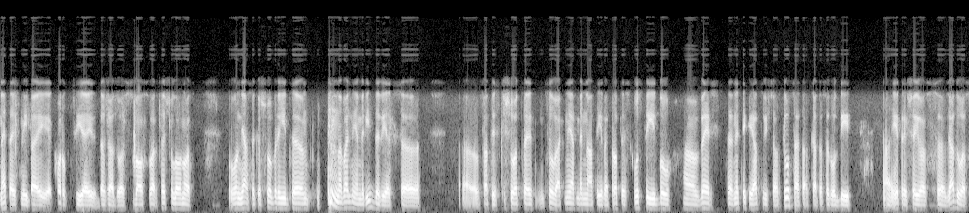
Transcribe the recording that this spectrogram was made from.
netaisnībai, korupcijai dažādos valsts varas ešalonos. Un jāsaka, ka šobrīd Navaļnijam ir izdevies faktiski šo cilvēku neapmierinātību vai protestu kustību vērst ne tikai atsevišķās pilsētās, kā tas varbūt bija iepriekšējos gados,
